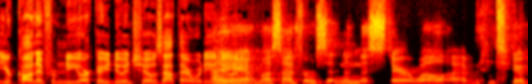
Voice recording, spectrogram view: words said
you're calling in from New York? Are you doing shows out there? What are you I doing? I am. Aside from sitting in this stairwell, I've been doing.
